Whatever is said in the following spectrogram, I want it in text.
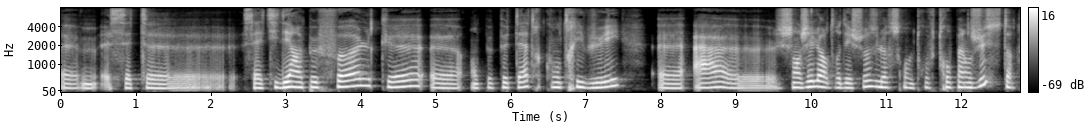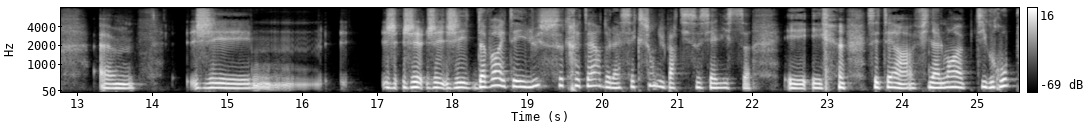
euh, cette, euh, cette idée un peu folle que euh, peut peut-être contribuer à changer l'ordre des choses lorsqu'on le trouve trop injuste. j'ai j'ai d'abord été élue secrétaire de la section du Parti socialiste. Et, c'était finalement un petit groupe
